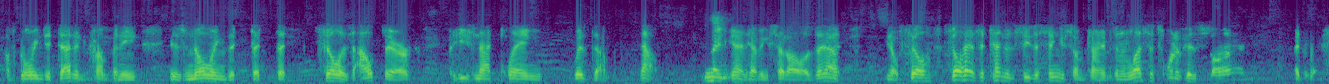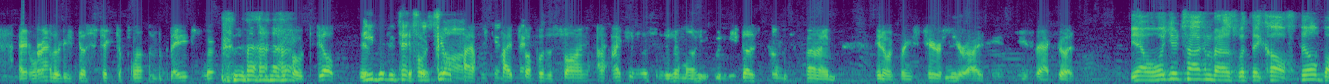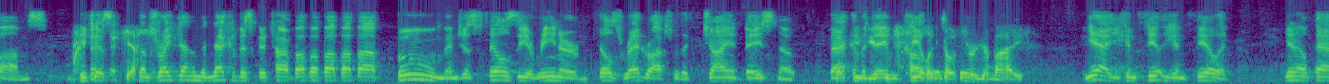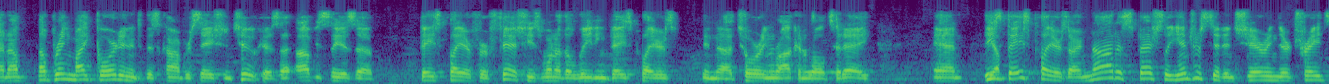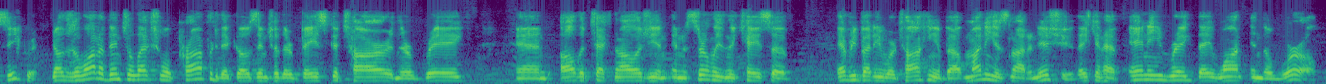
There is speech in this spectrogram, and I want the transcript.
of going to Dead and Company is knowing that, that, that Phil is out there, but he's not playing with them. Now, right. again, having said all of that, you know, Phil Phil has a tendency to sing sometimes, and unless it's one of his songs, I'd, I'd rather he just stick to playing the bass. if Oteil, if, if Oteil pipes, pipes up with a song, I, I can listen to him when he, when he does come to time. You know, it brings tears to your eyes. He's, he's that good. Yeah, well, what you're talking about is what they call Phil bombs. He just yeah. comes right down the neck of his guitar, ba ba ba ba ba, boom, and just fills the arena, fills Red Rocks with a giant bass note. Back in the you day, we feel it go through your body. Yeah, you can feel you can feel it. You know, and I'll, I'll bring Mike Gordon into this conversation too, because uh, obviously as a bass player for Phish, he's one of the leading bass players in uh, touring rock and roll today. And these yep. bass players are not especially interested in sharing their trade secret. You know, there's a lot of intellectual property that goes into their bass guitar and their rig and all the technology. And, and certainly in the case of everybody we're talking about, money is not an issue. They can have any rig they want in the world.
